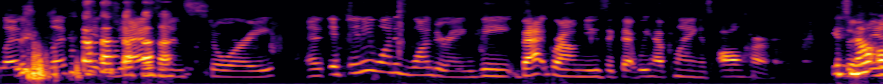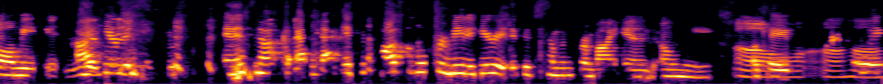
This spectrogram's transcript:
let's let's get Jasmine's story. And if anyone is wondering, the background music that we have playing is all her. It's So not it- all me. It, I yes, hear it, and it's not. It's impossible for me to hear it if it's coming from my end only. Okay. uh-huh.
